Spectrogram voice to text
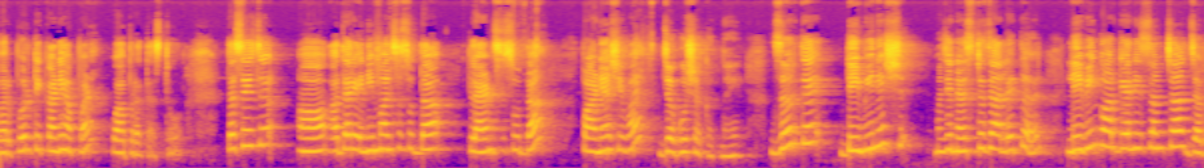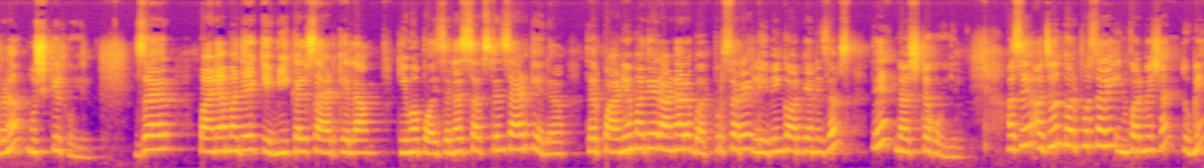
भरपूर ठिकाणी आपण वापरत असतो. तसेच अदर एनिमल्ससुद्धा प्लॅन्ट्ससुद्धा पाण्याशिवाय जगू शकत नाही. जर ते डिमिनिश म्हणजे नष्ट झाले तर लिव्हिंग ऑर्गॅनिझमचा जगणं मुश्किल होईल. जर पाण्यामध्ये केमिकल्स ॲड केला किंवा पॉयझनस सबस्टन्स ॲड केलं तर पाण्यामध्ये राहणारे भरपूर सारे लिव्हिंग ऑर्गॅनिझम्स ते नष्ट होईल. असे अजून भरपूर सारे इन्फॉर्मेशन तुम्ही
